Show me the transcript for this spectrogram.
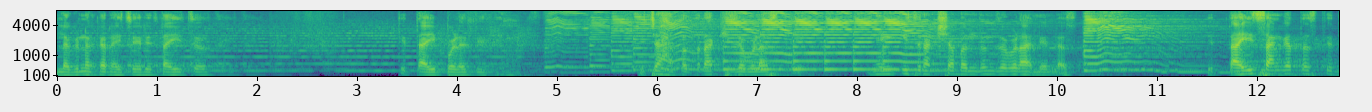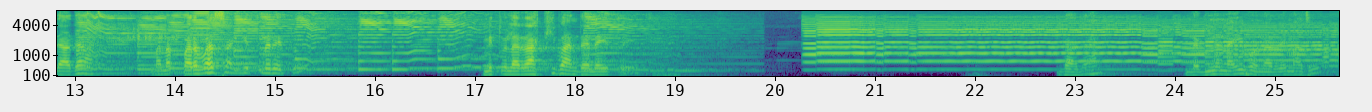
लग्न करायचं रे ताईचं. ती ताई पळत येते. तिच्या हातात राखी जवळ असते. नेमकीच रक्षाबंधन जवळ आलेलं असतं. ती ताई सांगत असते दादा मला परवा सांगितलं रे तू. मी तुला राखी बांधायला येतोय. दादा लग्न नाही होणार रे माझं.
